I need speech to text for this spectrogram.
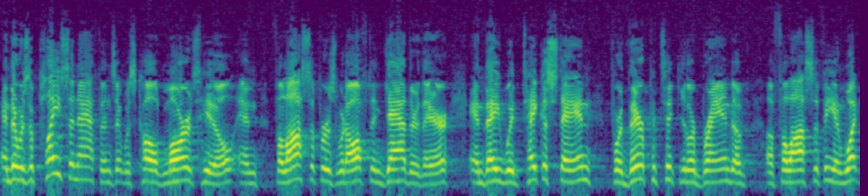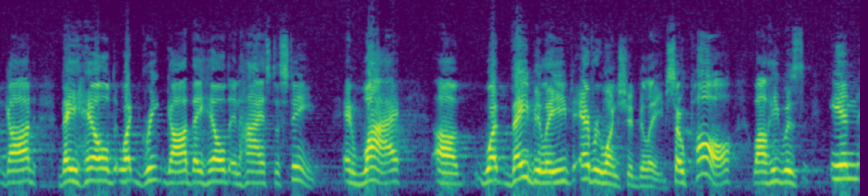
And there was a place in Athens that was called Mars Hill, and philosophers would often gather there, and they would take a stand for their particular brand of, of philosophy and what God they held, what Greek God they held in highest esteem, and why uh, what they believed everyone should believe. So Paul, while he was in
